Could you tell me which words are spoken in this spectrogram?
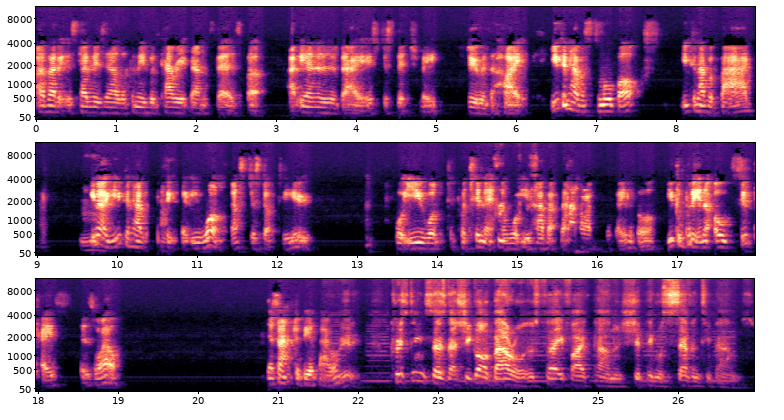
I've had it as heavy as hell. I can even carry it downstairs. But at the end of the day, it's just literally to do with the height. You can have a small box. You can have a bag. Mm-hmm. You know, you can have anything that you want. That's just up to you. What you want to put in it and what you have at that time available. You can put it in an old suitcase as well. Doesn't have to be a barrel. Really? Christine says that she got a barrel. It was thirty-five pound, and shipping was seventy pounds.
